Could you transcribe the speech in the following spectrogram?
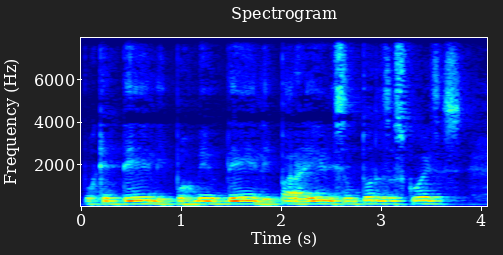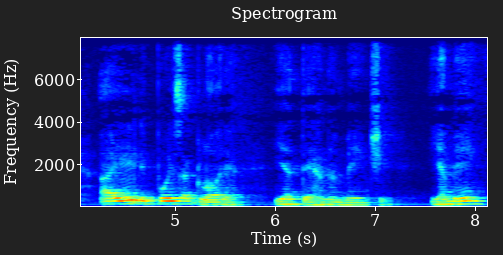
Porque dele, por meio dele, para ele são todas as coisas a Ele, pois, a glória e eternamente. E amém.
